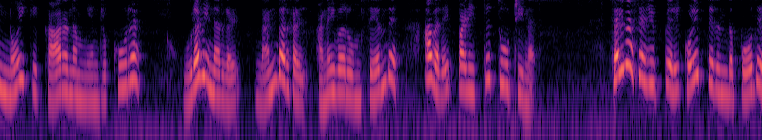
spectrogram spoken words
இந்நோய்க்கு காரணம் என்று கூற உறவினர்கள் நண்பர்கள் அனைவரும் சேர்ந்து அவரை பழித்து தூற்றினர். செல்வ செழிப்பில் குளித்திருந்த போது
